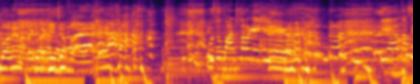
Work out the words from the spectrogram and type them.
Boleh lah bagi-bagi job lah ya. butuh partner kayaknya iya. Tapi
